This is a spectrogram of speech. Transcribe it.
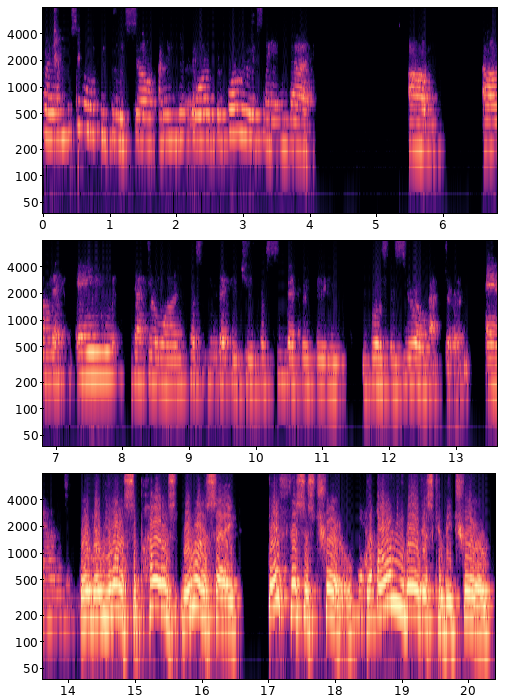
Sorry, I'm just a little confused. So, I mean, before, before we were saying that um, um, A vector one plus B vector two plus C vector three equals the zero vector. And we, we, want to suppose, we want to say, if this is true, Yeah. the only way this can be true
